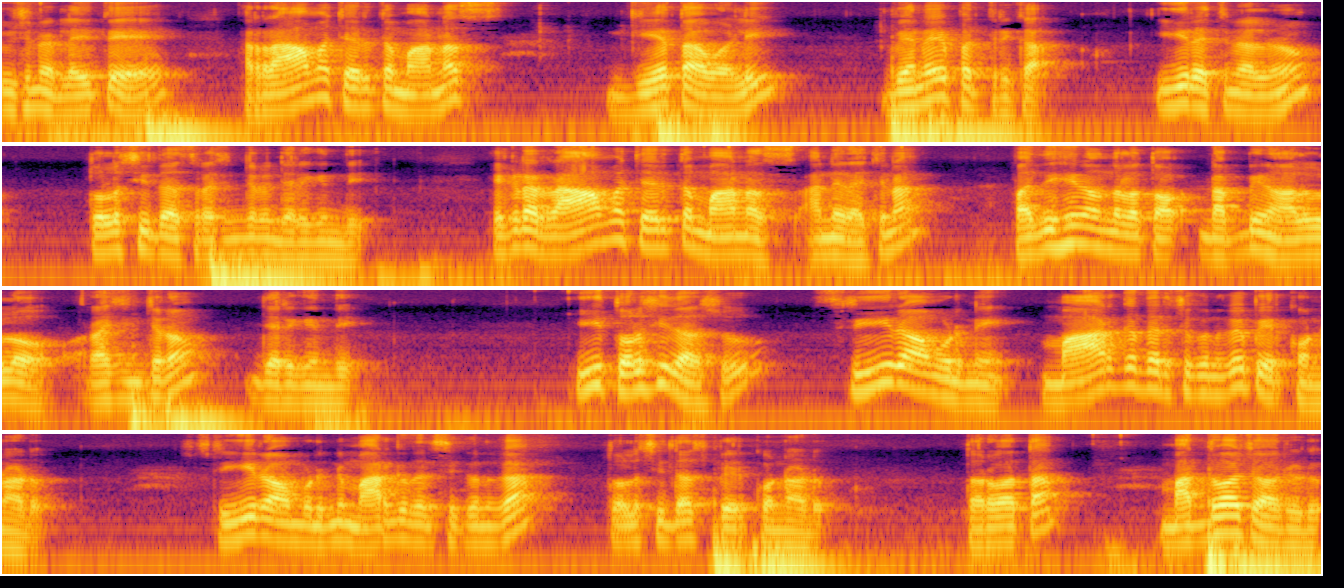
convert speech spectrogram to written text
చూసినట్లయితే రామచరిత మానస్ గీతావళి వినయపత్రిక ఈ రచనలను తులసీదాస్ రచించడం జరిగింది. ఇక్కడ రామచరిత మానస్ అనే రచన పదిహేను వందల డెబ్బై నాలుగులో రచించడం జరిగింది. ఈ తులసీదాసు శ్రీరాముడిని మార్గదర్శకునిగా పేర్కొన్నాడు. శ్రీరాముడిని మార్గదర్శకునిగా తులసీదాస్ పేర్కొన్నాడు. తర్వాత మధ్వాచార్యుడు.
